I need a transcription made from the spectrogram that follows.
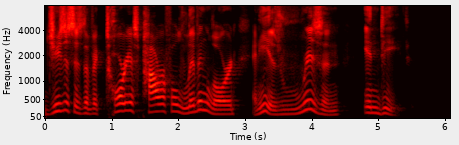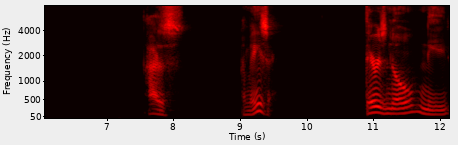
Jesus is the victorious, powerful, living Lord, and he is risen indeed. That is amazing. There is no need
